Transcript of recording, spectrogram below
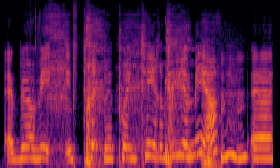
Bør vi poengtere mye mer? Mhm. Eh,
